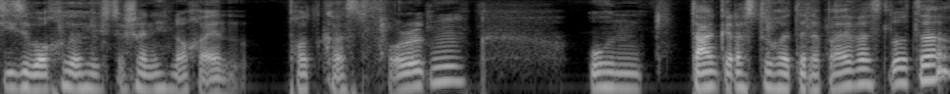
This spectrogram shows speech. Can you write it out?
diese Woche höchstwahrscheinlich noch ein Podcast folgen. Und danke, dass du heute dabei warst, Lothar.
